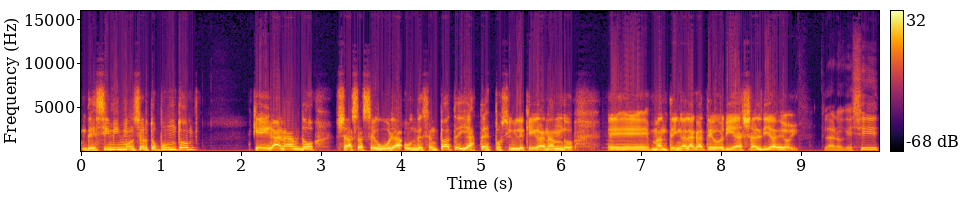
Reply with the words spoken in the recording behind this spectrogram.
de, sí mismo en cierto punto que ganando ya se asegura un desempate y hasta es posible que ganando mantenga la categoría ya el día de hoy. Claro que sí.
